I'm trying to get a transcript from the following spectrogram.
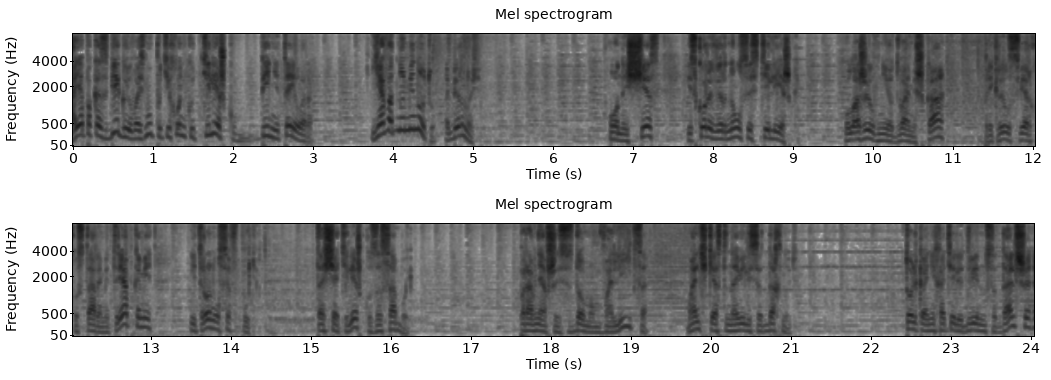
а я пока сбегаю возьму потихоньку тележку Бенни Тейлора. Я в одну минуту обернусь. Он исчез и скоро вернулся с тележкой. Уложил в нее два мешка, прикрыл сверху старыми тряпками и тронулся в путь, таща тележку за собой. Поравнявшись с домом валийца, мальчики остановились отдохнуть. Только они хотели двинуться дальше,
